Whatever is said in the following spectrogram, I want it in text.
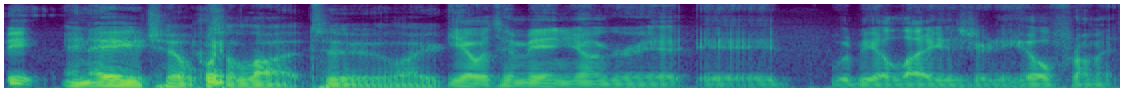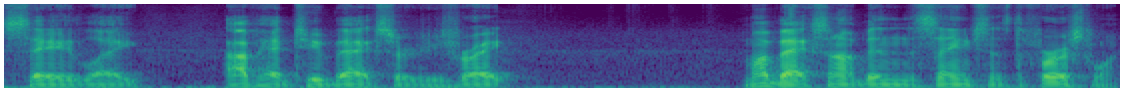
be And age helps Twenty- a lot too. Like Yeah, with him being younger, it, it, it would be a lot easier to heal from it. Say, like, I've had two back surgeries, right? My back's not been the same since the first one.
